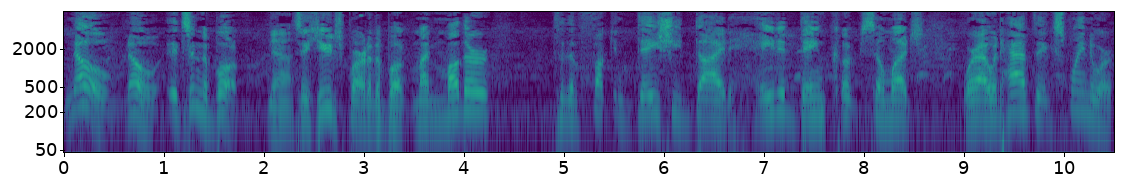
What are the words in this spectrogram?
No, no, it's in the book. Yeah. It's a huge part of the book. My mother, to the fucking day she died, hated Dane Cook so much, where I would have to explain to her,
